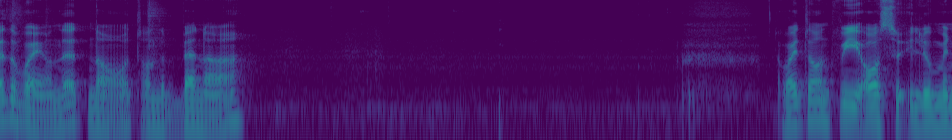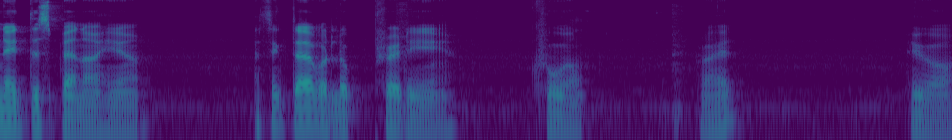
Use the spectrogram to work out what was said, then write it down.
by the way, on that note, on the banner, why don't we also illuminate this banner here? I think that would look pretty cool, right? Yeah.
